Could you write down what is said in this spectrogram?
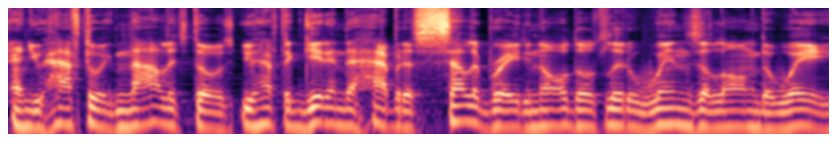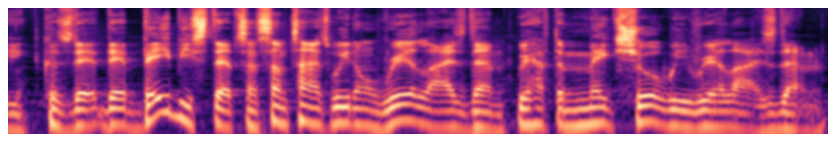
And you have to acknowledge those. You have to get in the habit of celebrating all those little wins along the way because they're, they're baby steps and sometimes we don't realize them. We have to make sure we realize them.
